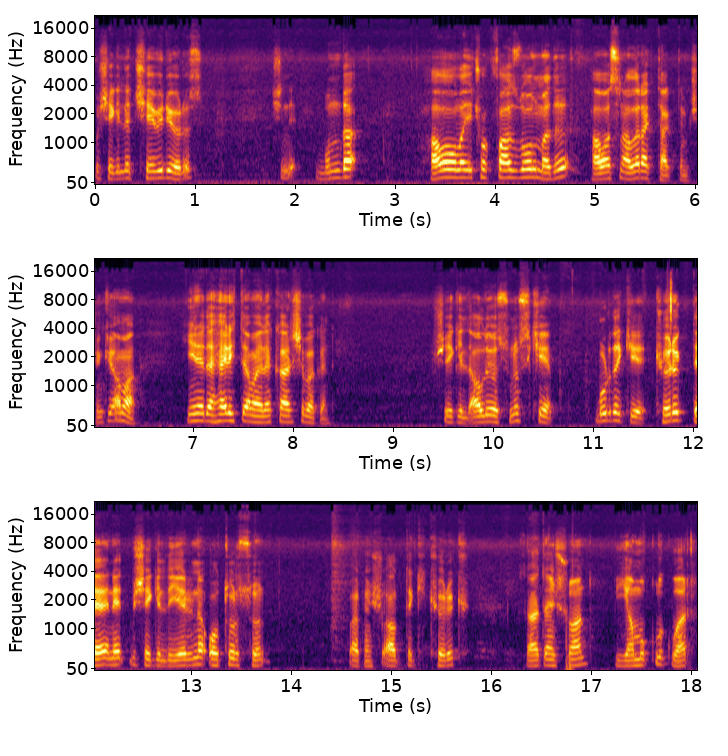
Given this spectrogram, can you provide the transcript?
bu şekilde çeviriyoruz. Şimdi bunda hava olayı çok fazla olmadı. Havasını alarak taktım çünkü ama yine de her ihtimale karşı bakın. Şu şekilde alıyorsunuz ki buradaki körük de net bir şekilde yerine otursun. Bakın şu alttaki körük. Zaten şu an bir yamukluk var.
